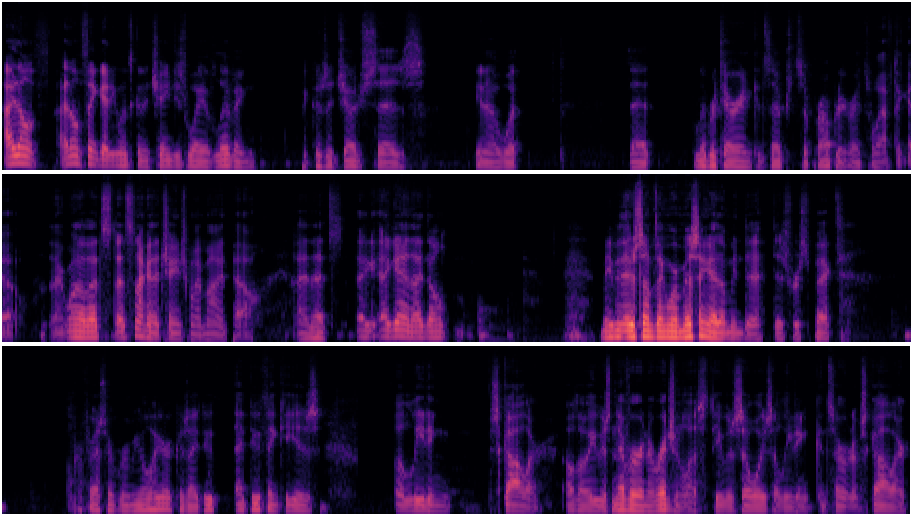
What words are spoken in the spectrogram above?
I don't I don't think anyone's going to change his way of living because a judge says, you know, what that libertarian conceptions of property rights will have to go. Like, well, that's that's not going to change my mind, pal. And that's again, I don't. Maybe there's something we're missing. I don't mean to disrespect Professor Vermeule here because I do I do think he is a leading scholar. Although he was never an originalist, he was always a leading conservative scholar.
